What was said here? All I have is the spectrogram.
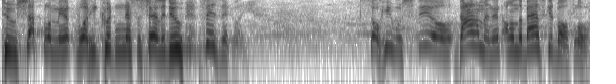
to supplement what he couldn't necessarily do physically. So he was still dominant on the basketball floor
